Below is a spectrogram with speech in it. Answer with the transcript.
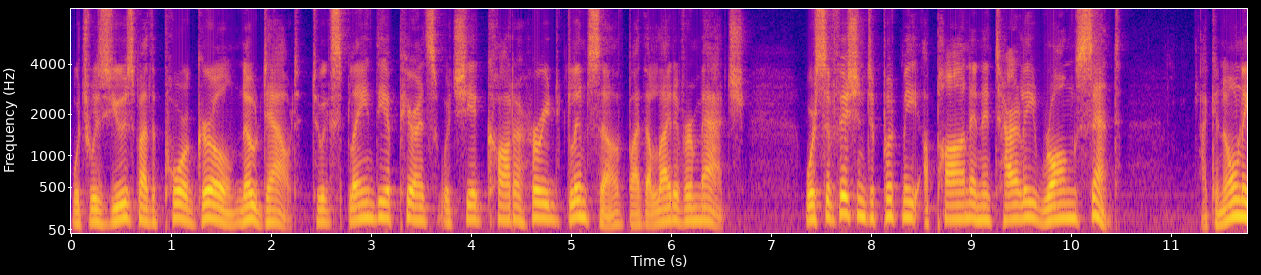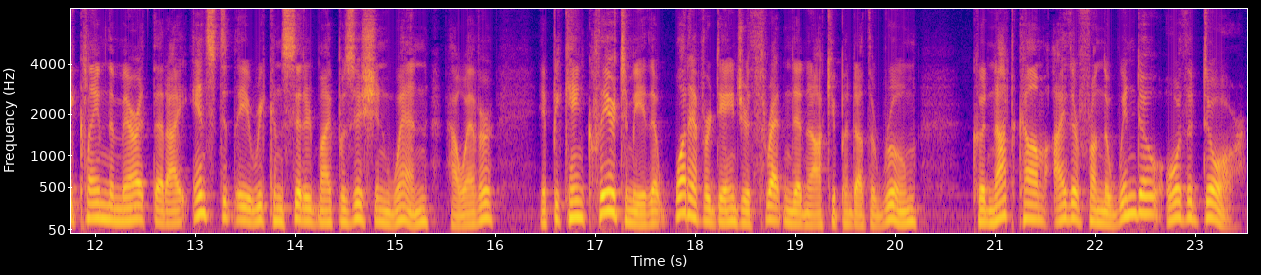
which was used by the poor girl, no doubt, to explain the appearance which she had caught a hurried glimpse of by the light of her match, were sufficient to put me upon an entirely wrong scent. I can only claim the merit that I instantly reconsidered my position when, however, it became clear to me that whatever danger threatened an occupant of the room could not come either from the window or the door.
